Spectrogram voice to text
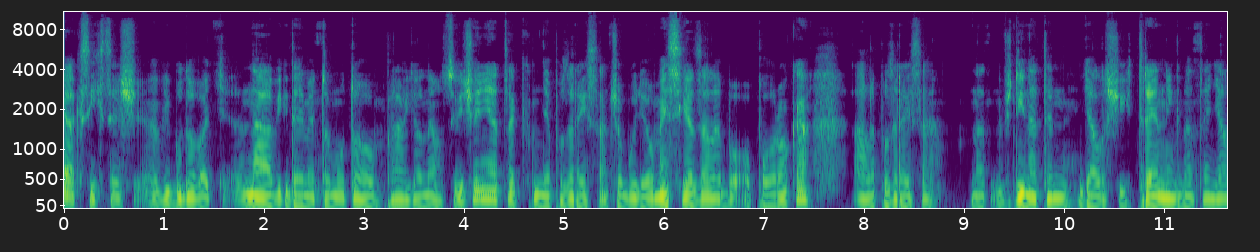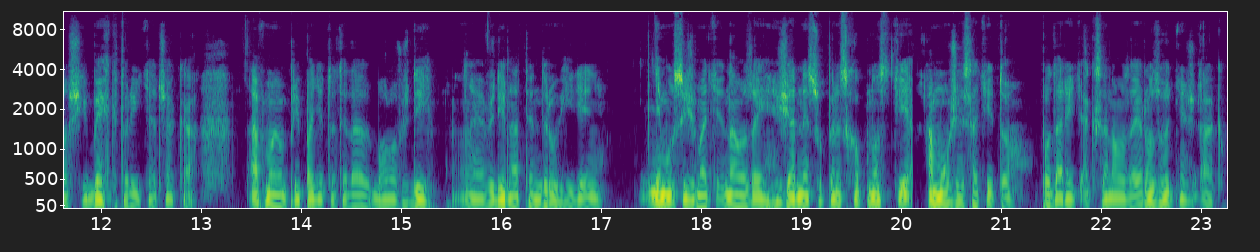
ak si chceš vybudovať návyk, dajme tomu toho pravidelného cvičenia, tak nepozeraj sa, čo bude o mesiac alebo o pol roka, ale pozeraj sa na, vždy na ten ďalší tréning, na ten ďalší beh, ktorý ťa čaká. A v mojom prípade to teda bolo vždy, vždy na ten druhý deň. Nemusíš mať naozaj žiadne super schopnosti a môže sa ti to podariť, ak sa naozaj rozhodneš, ak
